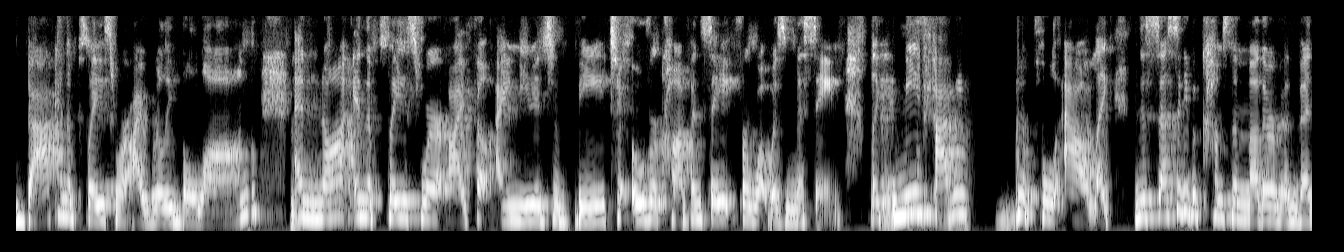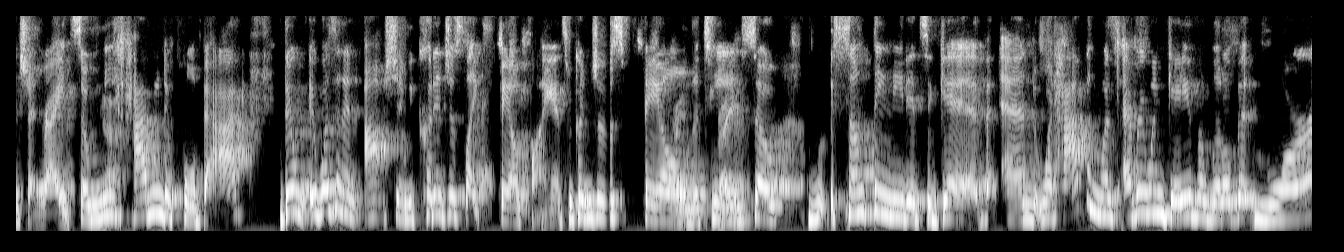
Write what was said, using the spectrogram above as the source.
back in a place where I really belong mm-hmm. and not in the place where I felt I needed to be to overcompensate for what was missing. Like me having to pull out. Like necessity becomes the mother of invention, right? So me yeah. having to pull back, there it wasn't an option. We couldn't just like fail clients. We couldn't just fail right. the team. Right. So something needed to give. And what happened was everyone gave a little bit more.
